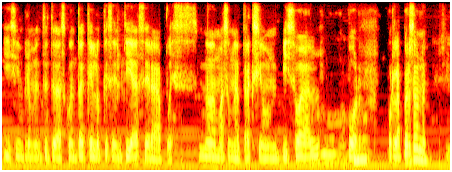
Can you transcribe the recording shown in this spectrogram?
Y simplemente te das cuenta que lo que sentías era pues nada más una atracción visual por, por la persona. Sí.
